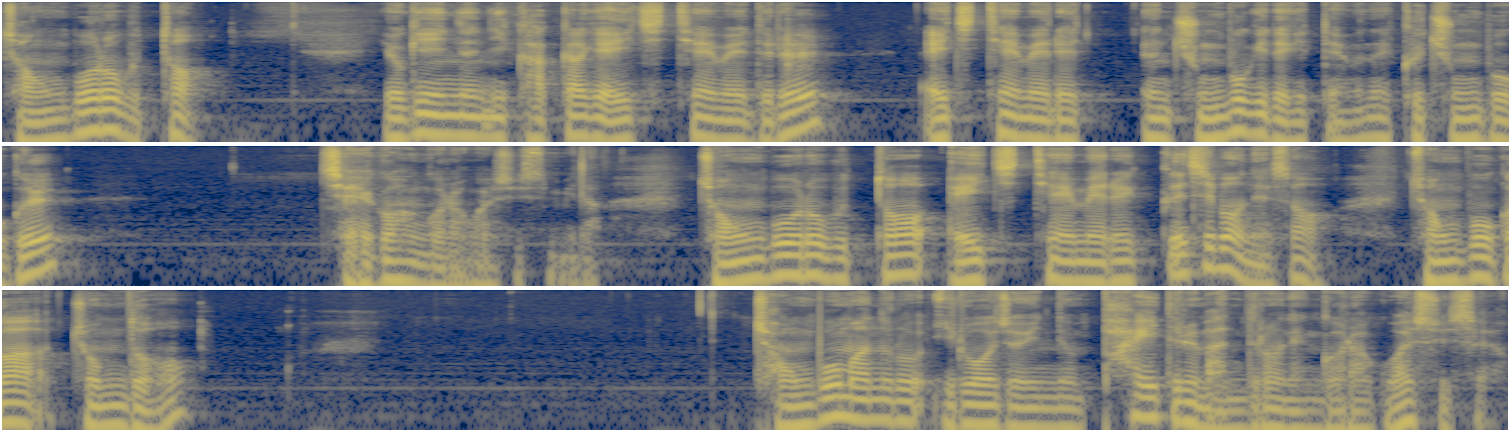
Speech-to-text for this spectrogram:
정보로부터 여기 있는 이 각각의 HTML들을 HTML은 중복이 되기 때문에 그 중복을 제거한 거라고 할 수 있습니다. 정보로부터 HTML을 끄집어내서 정보가 좀 더 정보만으로 이루어져 있는 파일들을 만들어낸 거라고 할 수 있어요.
